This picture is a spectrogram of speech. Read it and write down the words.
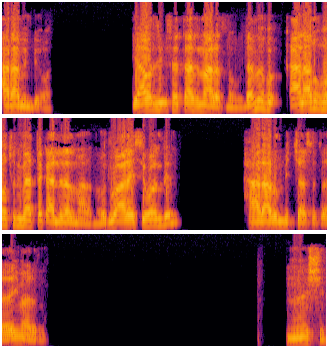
ሐራምም ቢሆን ያው ርዝቅ ሰጣት ማለት ነው። ለምን ቃላቱ ሆቱን ያጠቃልላል ማለት ነው። ዱዓ ላይ ሲሆን ግን ሐላሉን ብቻ ሰጠኝ ማለት ነው ماشي.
